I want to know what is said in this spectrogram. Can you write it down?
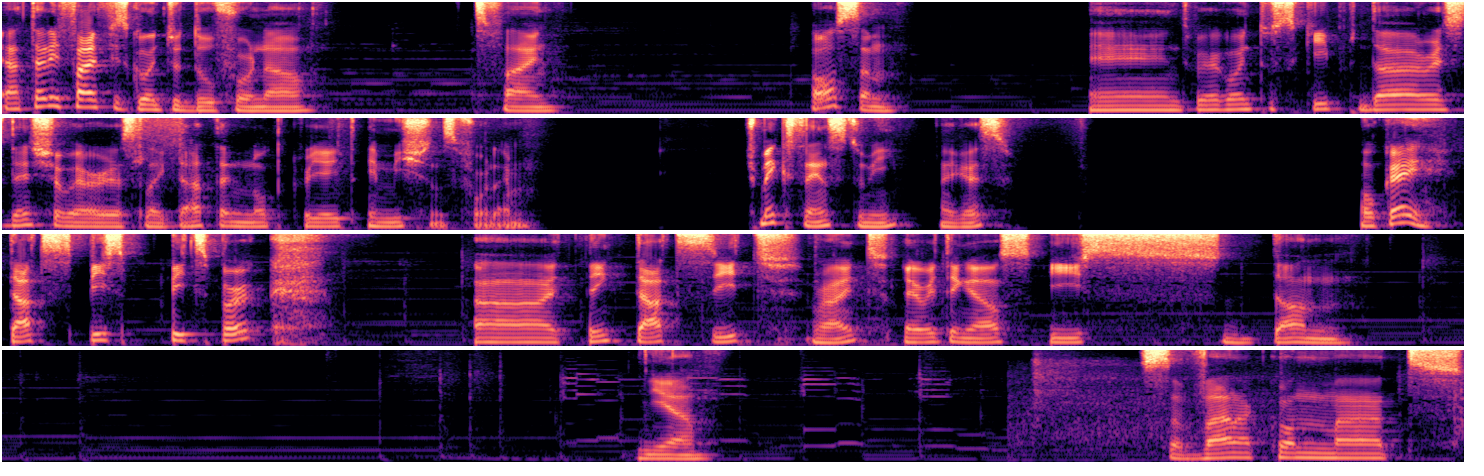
Yeah, 35 is going to do for now. It's fine. Awesome. And we're going to skip the residential areas like that and not create emissions for them. Which makes sense to me, I guess. Okay, that's Pittsburgh. Uh, I think that's it, right? Everything else is done. Yeah. Savannah Conmat,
